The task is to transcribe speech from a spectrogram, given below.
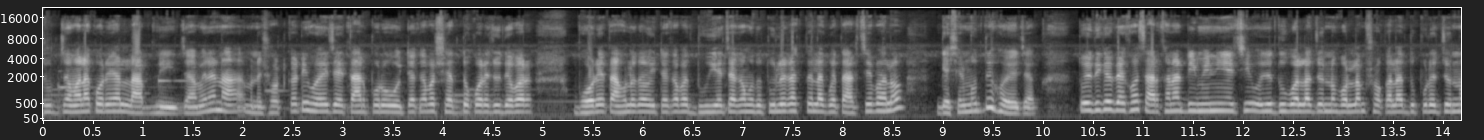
জুট জামালা করে আর লাভ নেই। জামেলা না মানে শর্টকাটই হয়ে যায়, তারপরেও ওইটাকে আবার সেদ্ধ করে যদি আবার ভরে, তাহলে তো ওইটাকে আবার ধুয়ে জায়গা মতো তুলে রাখতে লাগবে, তার চেয়ে ভালো গ্যাসের মধ্যে হয়ে যাক। তো এদিকে দেখো, চারখানা ডিমে নিয়েছি, ওই যে দুবেলার জন্য বললাম, সকাল আর দুপুরের জন্য।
